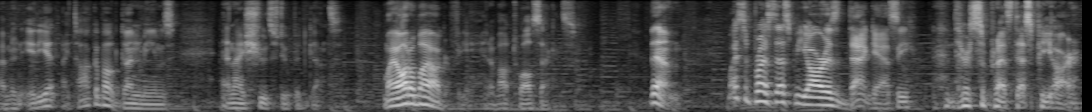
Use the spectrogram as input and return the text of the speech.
I'm an idiot. I talk about gun memes and I shoot stupid guns. My autobiography in about 12 seconds. Them. My suppressed SPR isn't that gassy. They're suppressed SPR.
